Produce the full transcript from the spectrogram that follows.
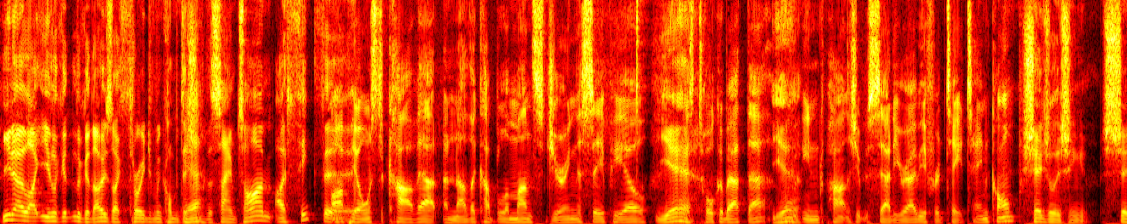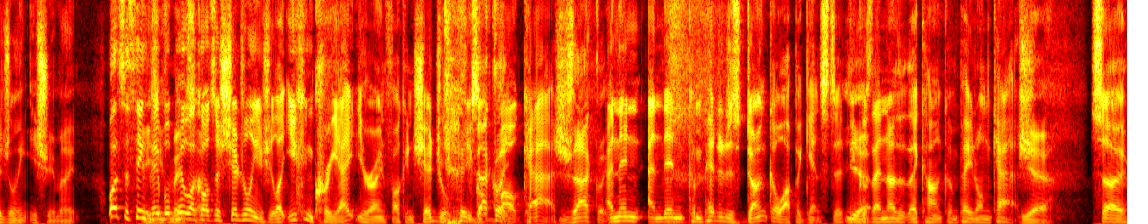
you know, like you look at look at those like three different competitions Yeah. at the same time. I think the IPL wants to carve out another couple of months during the CPL. Yeah. Let's talk about that. Yeah. In partnership with Saudi Arabia for a T10 comp. scheduling scheduling issue, mate. Well, that's the thing. Easy People, for me people to like, say. oh, it's a scheduling issue. Like, you can create your own fucking schedule if Exactly. you've got bulk cash. Exactly. And then and then competitors don't go up against it because Yeah. they know that they can't compete on cash. Yeah. So,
